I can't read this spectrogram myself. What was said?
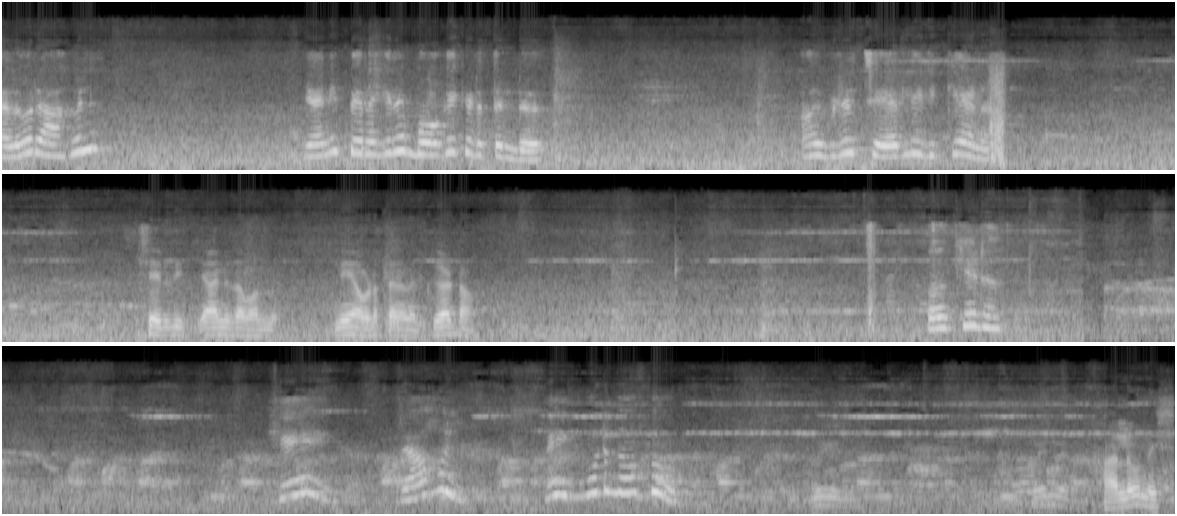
ഹലോ രാഹുൽ. ഞാൻ ഈ പിറകിലെ ബോഗയ്ക്കടുത്തുണ്ട്. ആ ഇവിടെ ചെയറിലിരിക്കുകയാണ് ശരി ഞാനിതാ വന്നു. നീ അവിടെ തന്നെ നിൽക്കുക കേട്ടോ? ഓക്കേടാ. ഹേ രാഹുൽ ഇങ്ങോട്ട് നോക്കൂ. ഹലോ നിഷ.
